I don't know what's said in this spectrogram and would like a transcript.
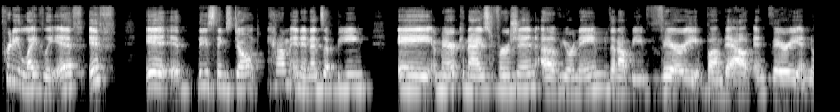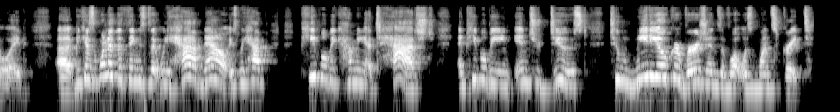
pretty likely if, if it, these things don't come and it ends up being a Americanized version of your name, then I'll be very bummed out and very annoyed. Uh, because one of the things that we have now is we have people becoming attached and people being introduced to mediocre versions of what was once great.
